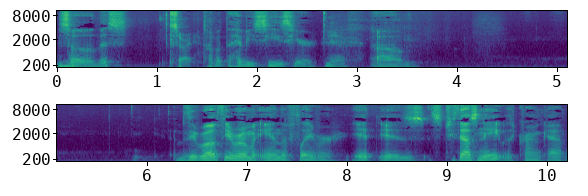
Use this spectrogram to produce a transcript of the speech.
much. So this Sorry. talk about the heavy seas here. Yeah. um, the both the aroma and the flavor. It is it's 2008 with Crown Cap.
